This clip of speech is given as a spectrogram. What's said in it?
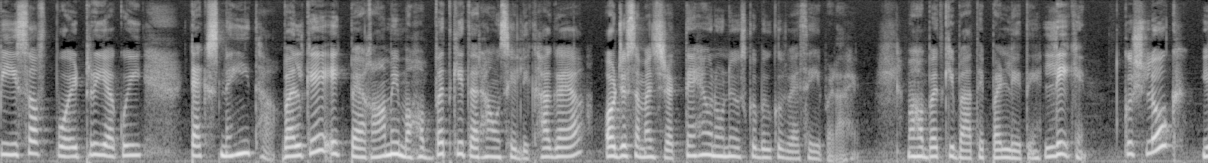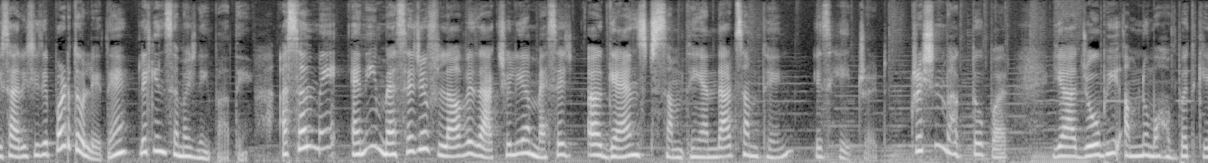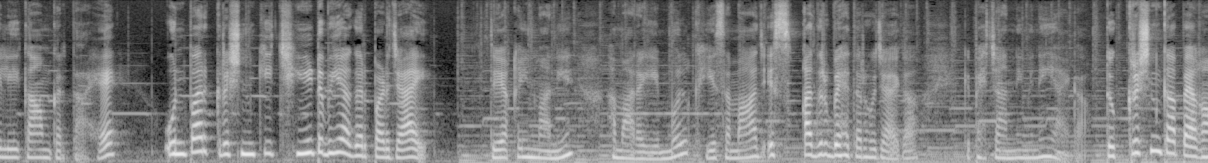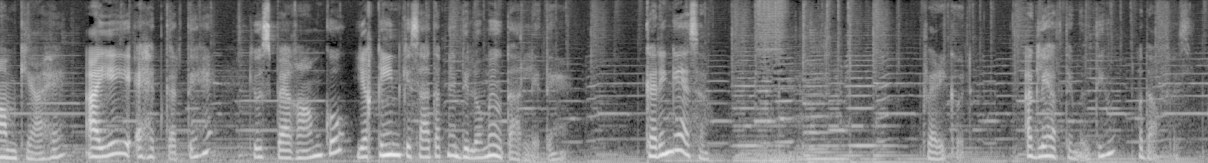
पीस ऑफ़ पोइट्री या कोई टेक्स्ट नहीं था, बल्कि एक पैगाम मोहब्बत की तरह उसे लिखा गया और जो समझ रखते हैं, उन्होंने उसको बिल्कुल वैसे ही पढ़ा है। मोहब्बत की बातें पढ़ लेते हैं। लेकिन कुछ लोग ये सारी चीज़ें पढ़ तो लेते हैं, लेकिन समझ नहीं पाते। असल में any message of love is actually a message against something and that something is hatred Krishna भक्तों पर या जो भी अमन मोहब्बत के लिए काम करता है, उन पर कृष्ण की छींट भी अगर पड़ जाए तो यकीन मानिए हमारा ये मुल्क, ये समाज इस कदर बेहतर हो जाएगा कि पहचानने में नहीं आएगा। तो कृष्ण का पैगाम क्या है? आइए ये अहद करते हैं। कि उस पैगाम को यकीन के साथ अपने दिलों में उतार लेते हैं। करेंगे ऐसा? वेरी गुड अगले हफ़्ते मिलती हूँ। खुदाफिज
